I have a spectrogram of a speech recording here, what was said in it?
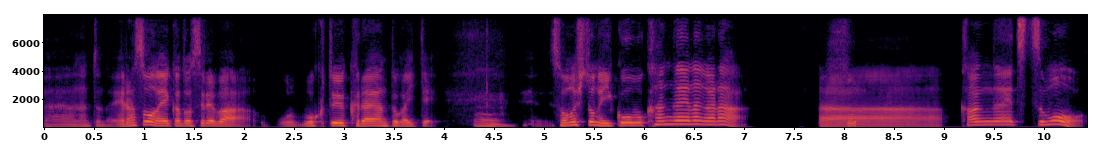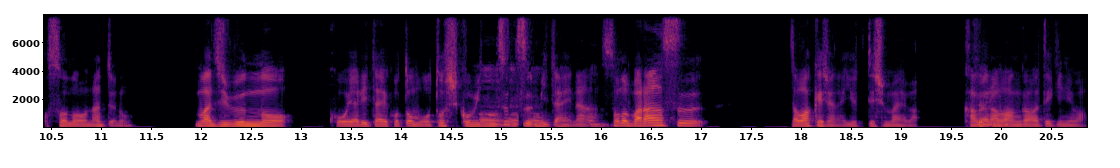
あーなんていうんだ、偉そうな言い方をすれば、お僕というクライアントがいて、うん。その人の意向を考えながら、あー考えつつも、その、なんていうの？まあ自分のこうやりたいことも落とし込みつつみたいな、そのバランスなわけじゃない、言ってしまえば。カメラマン側的には。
